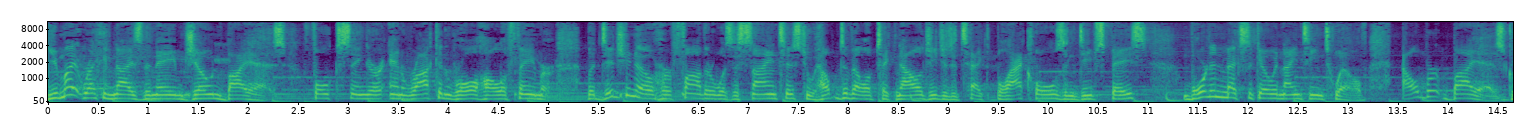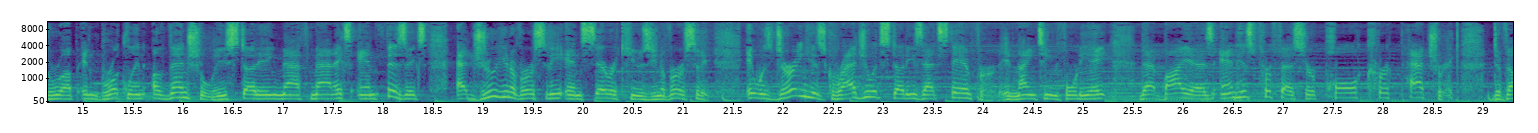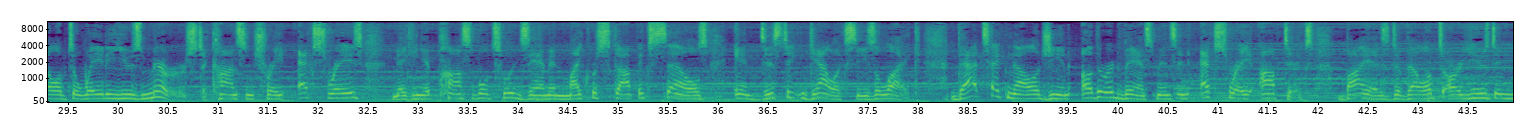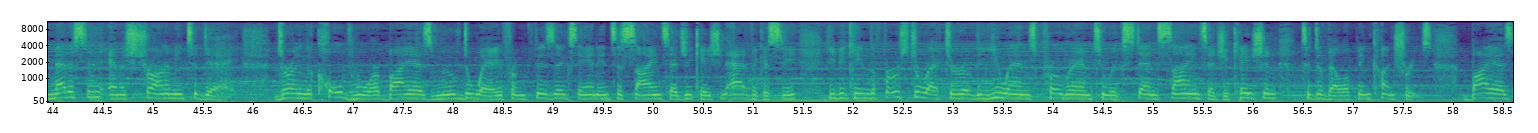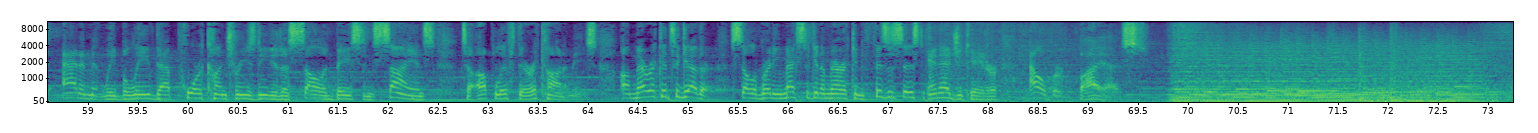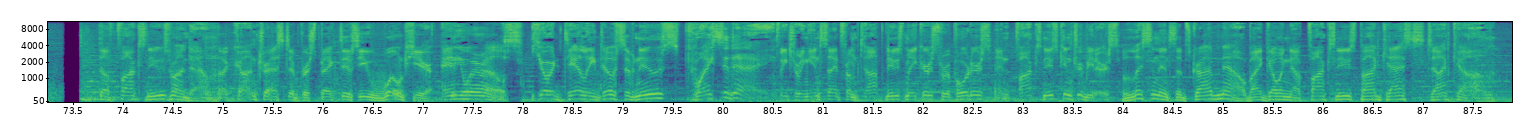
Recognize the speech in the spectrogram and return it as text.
You might recognize the name Joan Baez folk singer, and rock and roll Hall of Famer. But did you know her father was a scientist who helped develop technology to detect black holes in deep space? Born in Mexico in 1912, Albert Baez grew up in Brooklyn, eventually studying mathematics and physics at Drew University and Syracuse University. It was during his graduate studies at Stanford in 1948 that Baez and his professor Paul Kirkpatrick developed a way to use mirrors to concentrate X rays making it possible to examine microscopic cells and distant galaxies alike. That technology and other advancements in X ray optics Baez developed are used in medicine and astronomy today. During the Cold War, Baez moved away from physics and into science education advocacy. He became the first director of the UN's program to extend science education to developing countries. Baez adamantly believed that poor countries needed a solid base in science to uplift their economies. America Together, celebrating Mexican American physicist and educator Albert Baez. The Fox News Rundown, a contrast of perspectives you won't hear anywhere else. Your daily dose of news twice a day, featuring insight from top newsmakers, reporters, and Fox News contributors. Listen and subscribe now by going to foxnewspodcasts.com.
